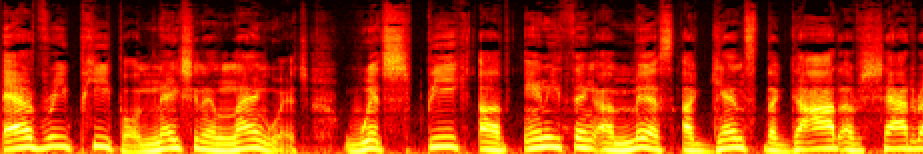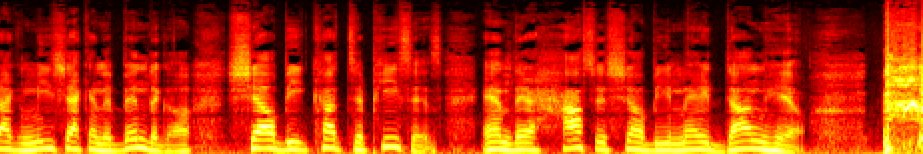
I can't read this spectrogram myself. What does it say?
every people, nation, and language which speak of anything amiss against the God of Shadrach, Meshach, and Abednego shall be cut to pieces, and their houses shall be made dunghill.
